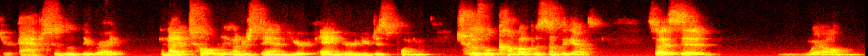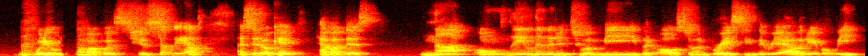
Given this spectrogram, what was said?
You're absolutely right. And I totally understand your anger and your disappointment. She goes, Well, come up with something else. So I said, Well, what do you want to come up with? She goes, Something else. I said, Okay, how about this? Not only limited to a me, but also embracing the reality of a we.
